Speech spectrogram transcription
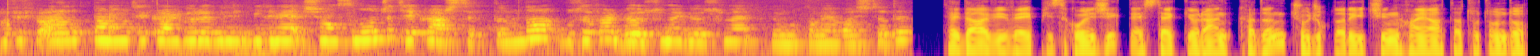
hafif bir aralıktan onu tekrar görebilme şansım olunca tekrar sıktığımda bu sefer göğsüme göğsüme yumruklamaya başladı. Tedavi ve psikolojik destek gören kadın çocukları için hayata tutundu.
